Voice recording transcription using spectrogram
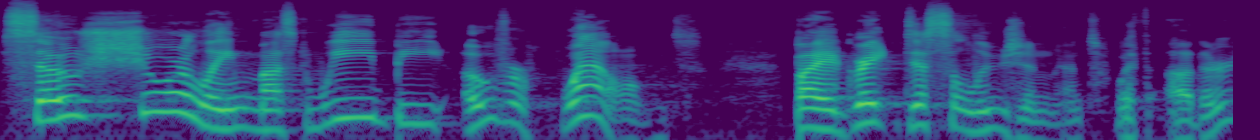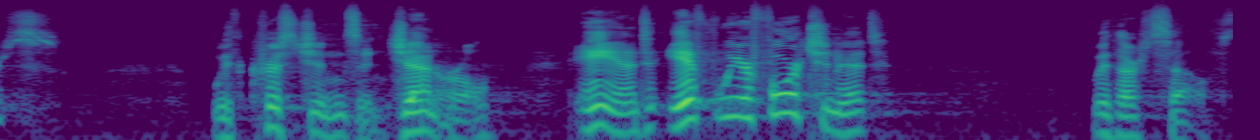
so surely must we be overwhelmed by a great disillusionment with others, with Christians in general, and, if we are fortunate, with ourselves.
